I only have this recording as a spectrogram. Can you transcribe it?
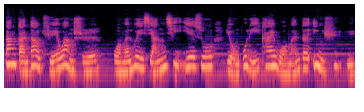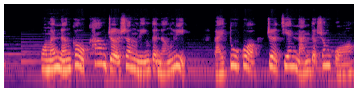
当感到绝望时，我们会想起耶稣永不离开我们的应许，我们能够靠着圣灵的能力来度过这艰难的生活。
